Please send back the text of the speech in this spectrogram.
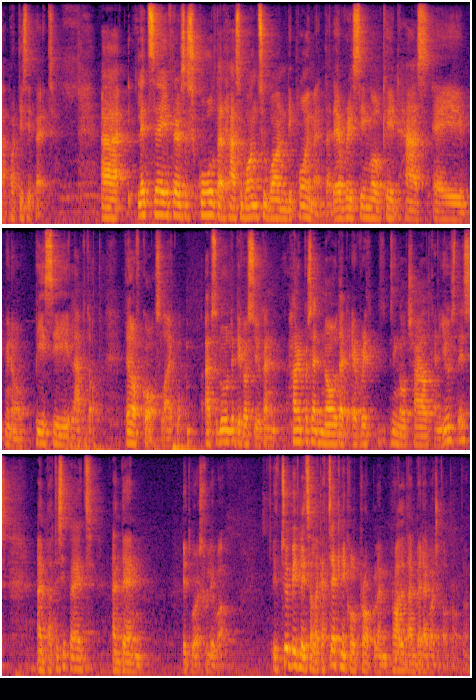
uh, participate. Uh, let's say if there's a school that has one-to-one -one deployment, that every single kid has a you know PC laptop, then of course, like absolutely, because you can 100% know that every single child can use this and participate, and then it works really well. It typically it's like a technical problem rather than pedagogical problem.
